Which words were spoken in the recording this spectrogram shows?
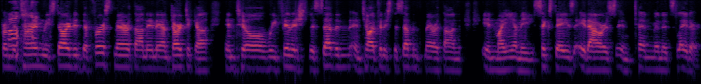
from the oh. time we started the first marathon in Antarctica until we finished the seven, until I finished the seventh marathon in Miami, six days, eight hours, and 10 minutes later.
